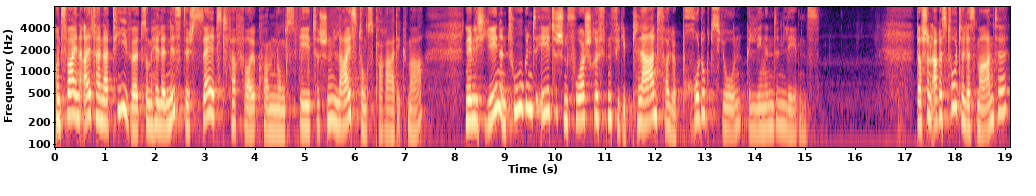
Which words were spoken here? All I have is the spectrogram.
Und zwar in Alternative zum hellenistisch selbstvervollkommnungsethischen Leistungsparadigma, nämlich jenen tugendethischen Vorschriften für die planvolle Produktion gelingenden Lebens. Doch schon Aristoteles mahnte,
